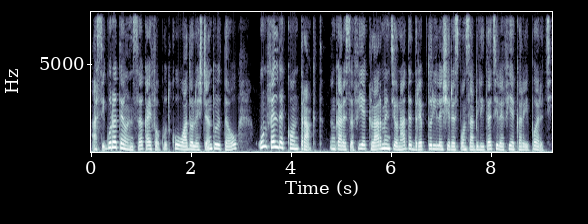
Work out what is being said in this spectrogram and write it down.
Asigură-te însă că ai făcut cu adolescentul tău un fel de contract în care să fie clar menționate drepturile și responsabilitățile fiecărei părți.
